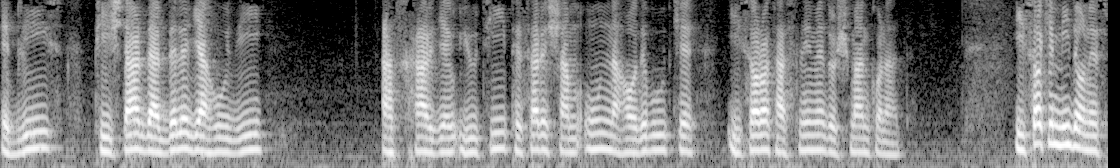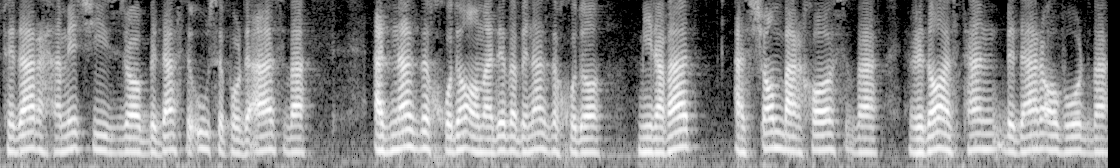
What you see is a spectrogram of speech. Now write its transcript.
ابلیس پیشتر در دل یهودی از خریوتی پسر شمعون نهاده بود که عیسی را تسلیم دشمن کند. عیسی که می‌دانست پدر همه چیز را به دست او سپرده است و از نزد خدا آمده و به نزد خدا می رود از شام برخاست و ردا از تن به در آورد و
